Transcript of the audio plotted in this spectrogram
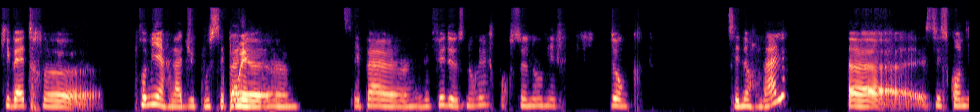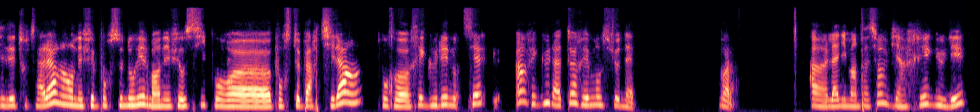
qui va être euh, première là, du coup. C'est pas Oui, le, c'est pas euh, le fait de se nourrir pour se nourrir. Donc, c'est normal. Euh, c'est ce qu'on disait tout à l'heure, hein, on est fait pour se nourrir, mais on est fait aussi pour, euh, pour cette partie-là, hein, pour euh, réguler nos... C'est un régulateur émotionnel. Voilà. Euh, l'alimentation vient réguler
